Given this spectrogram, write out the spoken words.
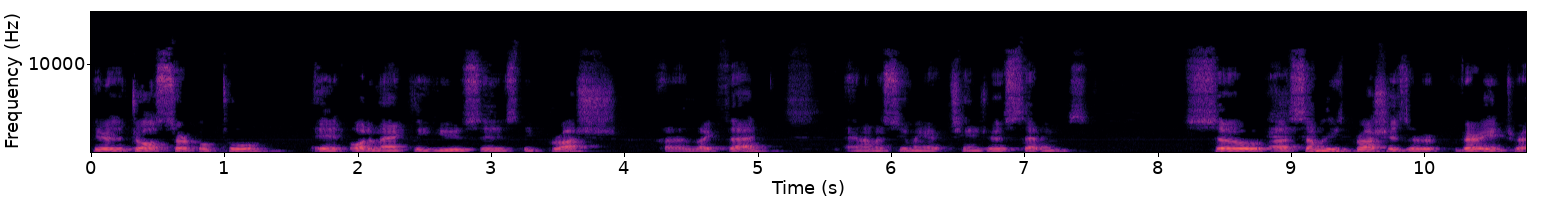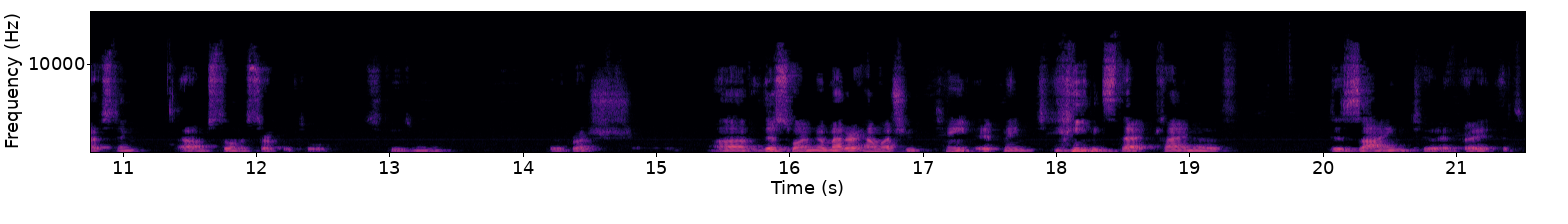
Here, the draw circle tool. It automatically uses the brush uh, like that. And I'm assuming I change those settings. So uh, some of these brushes are very interesting. Uh, I'm still in the circle tool. Excuse me. The brush. Uh, this one, no matter how much you paint, it maintains that kind of design to it, right? It's,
